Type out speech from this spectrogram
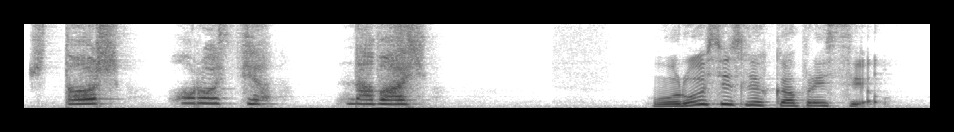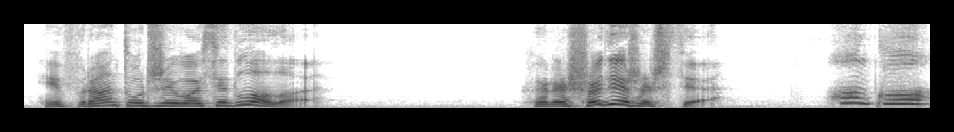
Что ж, Уруси, давай. Уруси слегка присел, и Фран тут же его оседлала. Хорошо держишься? Ого.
